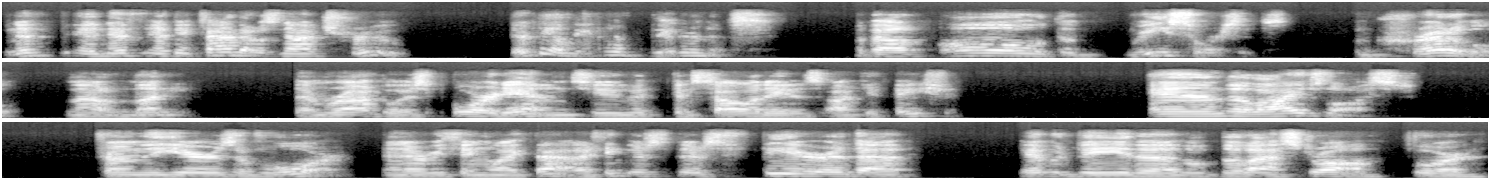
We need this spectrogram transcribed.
And, if, and if, if they found that was not true, there'd be a lot of bitterness about all the resources, incredible amount of money that Morocco has poured in to consolidate its occupation and the lives lost from the years of war and everything like that. I think there's there's fear that it would be the the last straw for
